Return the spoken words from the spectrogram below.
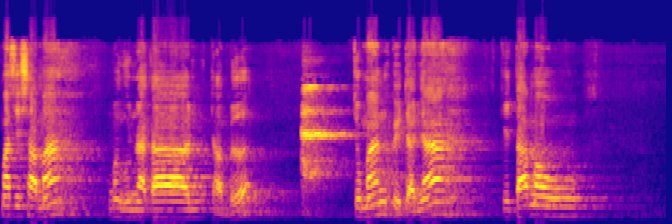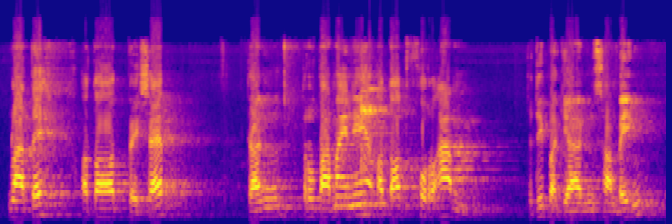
masih sama menggunakan dumbbell. Cuman bedanya kita mau melatih otot bicep dan terutama ini otot forearm. Jadi bagian samping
